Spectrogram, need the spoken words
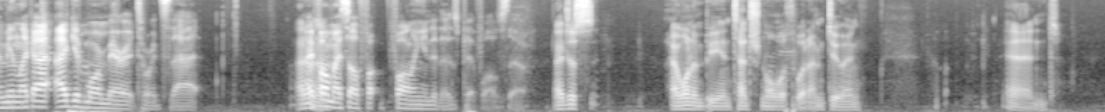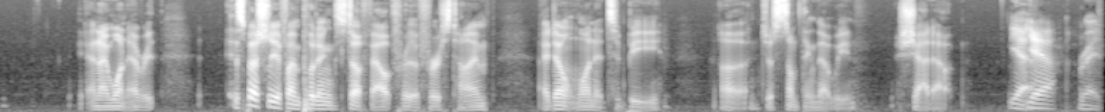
I mean like I, I give more merit towards that. I I, don't found myself fa- falling into those pitfalls though. I just I want to be intentional with what I'm doing, and and I want every, especially if I'm putting stuff out for the first time, I don't want it to be uh, just something that we shout out. Yeah. yeah. Right.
